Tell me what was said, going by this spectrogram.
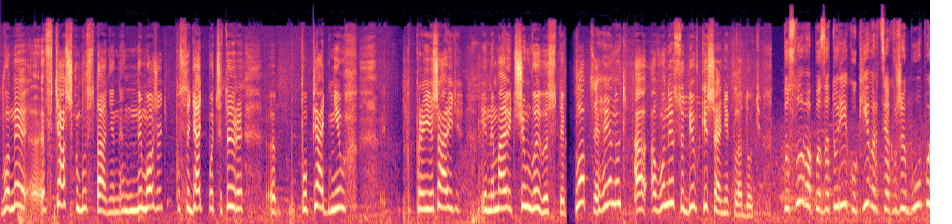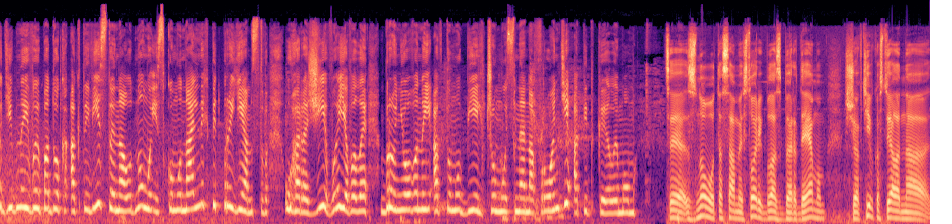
Вони е, в тяжкому стані, не- можуть посидять по 4 по 5 днів приїжджають і не мають чим вивезти. Хлопці гинуть, а, вони собі в кишені кладуть. До слова, позаторік у Ківерцях вже був подібний випадок. Активісти на одному із комунальних підприємств у гаражі виявили броньований автомобіль, чомусь не на фронті, а під килимом. Це знову та сама історія була з БРДМом, що автівка стояла на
